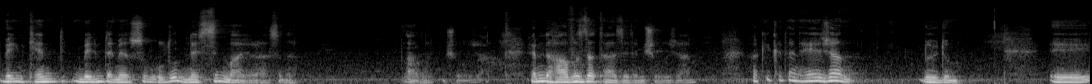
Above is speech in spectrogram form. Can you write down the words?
benim kendi benim de mensup olduğum neslin macerasını anlatmış olacağım. Hem de hafıza tazelemiş olacağım. Hakikaten heyecan duydum ee,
